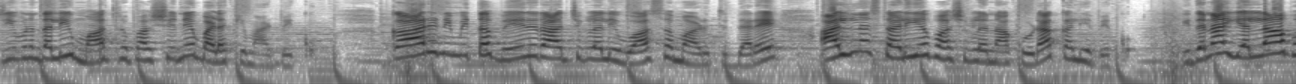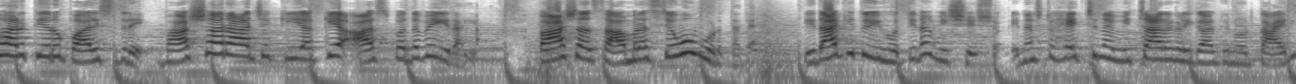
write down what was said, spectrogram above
ಜೀವನದಲ್ಲಿ ಮಾತೃಭಾಷೆಯನ್ನೇ ಬಳಕೆ ಮಾಡಬೇಕು. ಕಾರ್ಯನಿಮಿತ್ತ ಬೇರೆ ರಾಜ್ಯಗಳಲ್ಲಿ ವಾಸ ಮಾಡುತ್ತಿದ್ದರೆ ಅಲ್ಲಿನ ಸ್ಥಳೀಯ ಭಾಷೆಗಳನ್ನ ಕೂಡ ಕಲಿಯಬೇಕು. ಇದನ್ನ ಎಲ್ಲಾ ಭಾರತೀಯರು ಪಾಲಿಸಿದ್ರೆ ಭಾಷಾ ರಾಜಕೀಯಕ್ಕೆ ಆಸ್ಪದವೇ ಇರಲ್ಲ. ಭಾಷಾ ಸಾಮರಸ್ಯವೂ ಮೂಡುತ್ತದೆ. ಇದಾಗಿತ್ತು ಈ ಹೊತ್ತಿನ ವಿಶೇಷ. ಇನ್ನಷ್ಟು ಹೆಚ್ಚಿನ ವಿಚಾರಗಳಿಗಾಗಿ ನೋಡ್ತಾ ಇರಿ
